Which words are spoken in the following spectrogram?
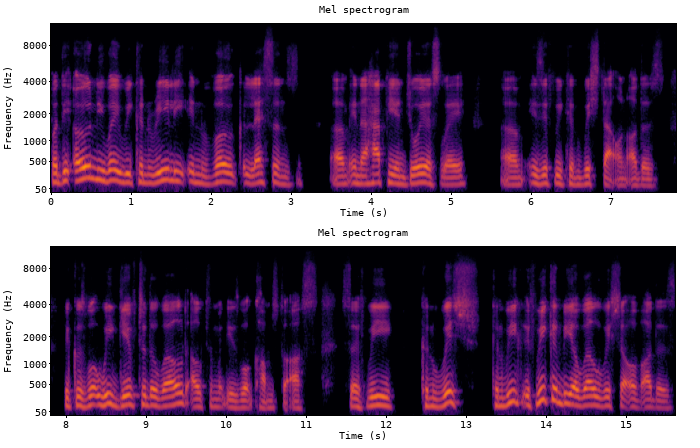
but the only way we can really invoke lessons um, in a happy and joyous way um, is if we can wish that on others because what we give to the world ultimately is what comes to us so if we can wish can we if we can be a well-wisher of others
